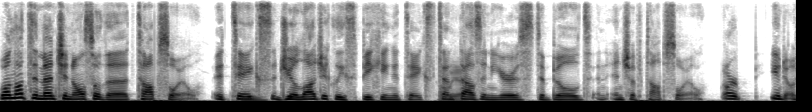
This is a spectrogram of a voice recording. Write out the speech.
Well, not to mention also the topsoil. It takes, geologically speaking, it takes Hmm. Oh, yes. 10,000 years to build an inch of topsoil. Or, you know,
